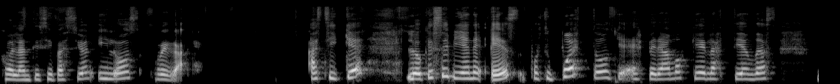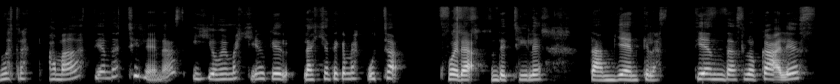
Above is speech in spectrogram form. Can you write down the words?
con la anticipación y los regale. Así que lo que se viene es, por supuesto, que esperamos que las tiendas, nuestras amadas tiendas chilenas, y yo me imagino que la gente que me escucha fuera de Chile también, que las tiendas locales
